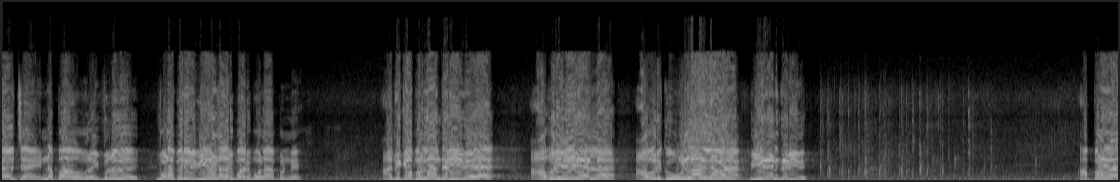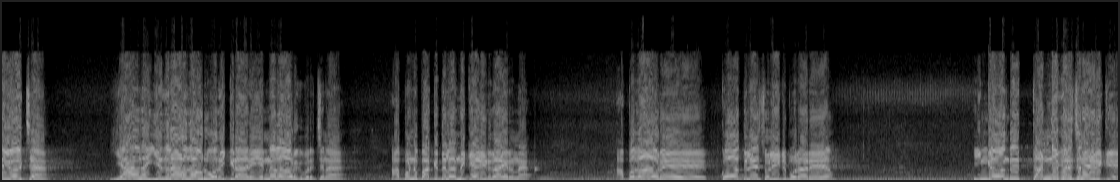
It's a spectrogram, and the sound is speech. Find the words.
யோசித்தேன் என்னப்பா இவ்வளோ இவ்வளவு இவ்வளோ பெரிய வீரனாக இருப்பார் போல அப்படின்னு. அதுக்கப்புறம் தான் தெரியுது அவர் வீரன் இல்லை அவருக்கு உள்ள இருந்தவன் வீரன்னு தெரியுது. அப்புறம் தான் யோசித்தேன் ஏன் எதனால தான் அவர் உதைக்கிறாரு என்னதான் அவருக்கு பிரச்சனை? அப்படின்னு பக்கத்தில் இருந்து கேட்டுட்டு தான் இருந்தேன். அப்பதான் அவர் கோவத்திலே சொல்லிட்டு போகிறாரு இங்கே வந்து தண்ணி பிரச்சனை இருக்கு.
